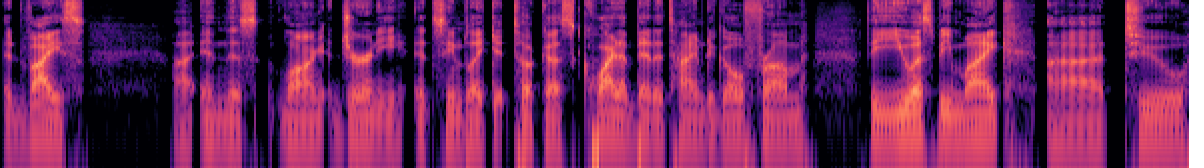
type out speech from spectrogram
advice uh, in this long journey. It seems like it took us quite a bit of time to go from the USB mic uh, to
